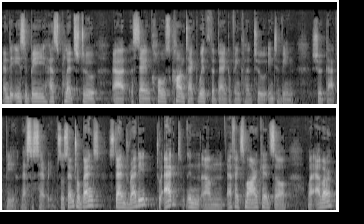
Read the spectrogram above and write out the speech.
and the ECB has pledged to uh, stay in close contact with the Bank of England to intervene should that be necessary. So central banks stand ready to act in um, FX markets or wherever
